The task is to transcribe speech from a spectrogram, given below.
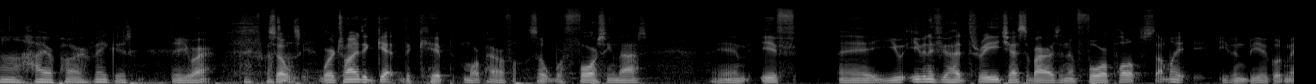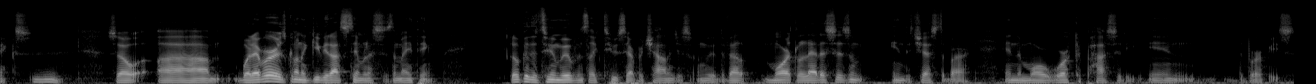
Ah, higher power. Very good. There you are. So we're trying to get the hip more powerful. So we're forcing that. Um, if uh, you even if you had three chest bars and then four pull-ups, that might even be a good mix. Mm. So um, whatever is going to give you that stimulus is the main thing. Look at the two movements like two separate challenges. I'm going to develop more athleticism in the chest to bar and the more work capacity in the burpees.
